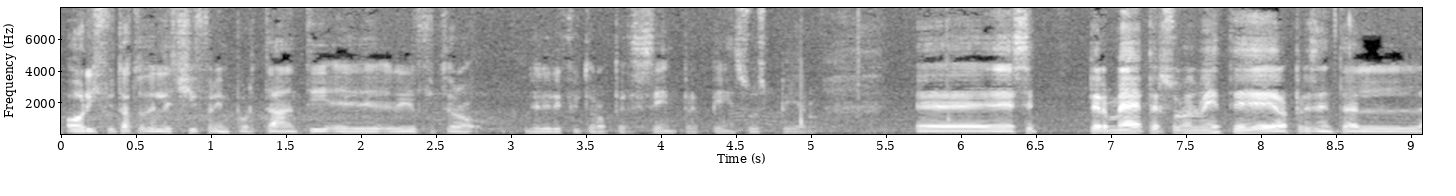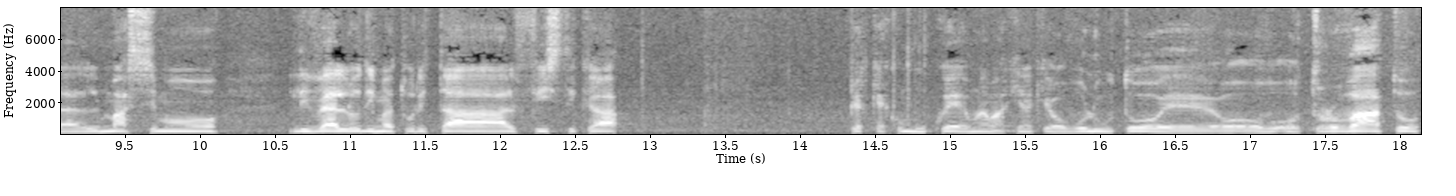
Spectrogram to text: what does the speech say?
ho rifiutato delle cifre importanti e le rifiuterò, le rifiuterò per sempre, penso, spero. Eh, se per me personalmente rappresenta il, il massimo livello di maturità alfistica perché comunque è una macchina che ho voluto e ho, ho trovato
